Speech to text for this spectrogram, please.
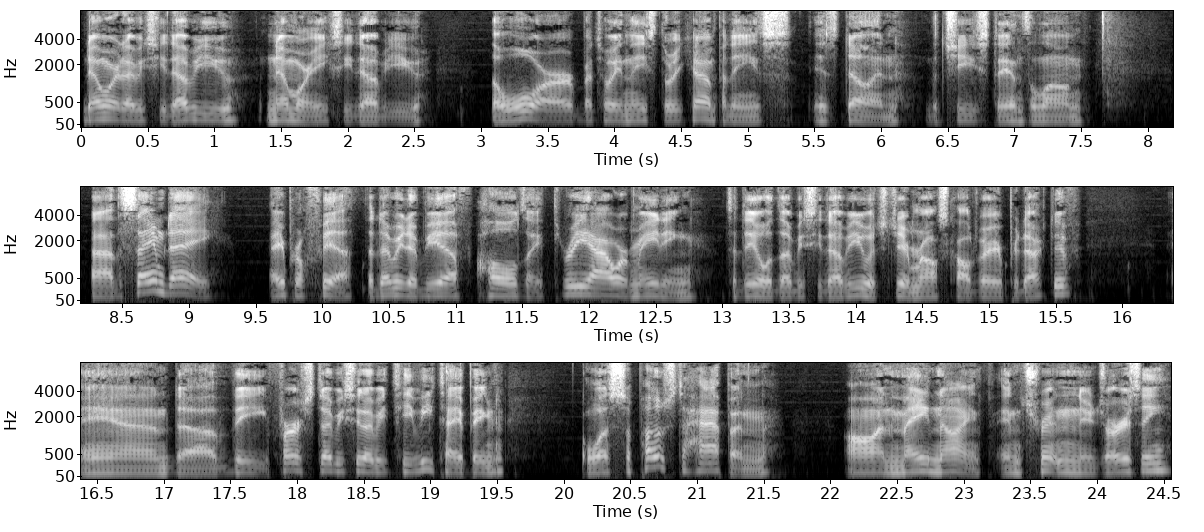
no more WCW, no more ECW. The war between these three companies is done. The cheese stands alone. Uh, the same day, April 5th, the WWF holds a three hour meeting to deal with WCW, which Jim Ross called very productive and uh, the first WCW TV taping was supposed to happen on May 9th in Trenton, New Jersey,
